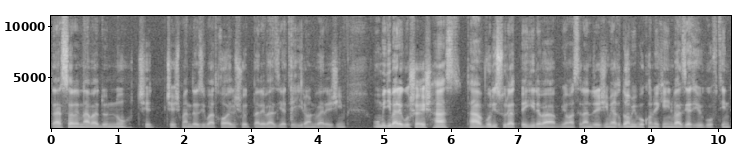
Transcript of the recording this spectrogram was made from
در سال 99 چه چشماندازی باید قائل شد برای وضعیت ایران و رژیم؟ امیدی برای گشایش هست؟ تحولی صورت بگیره و یا مثلا رژیم اقدامی بکنه که این وضعیتی که گفتین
